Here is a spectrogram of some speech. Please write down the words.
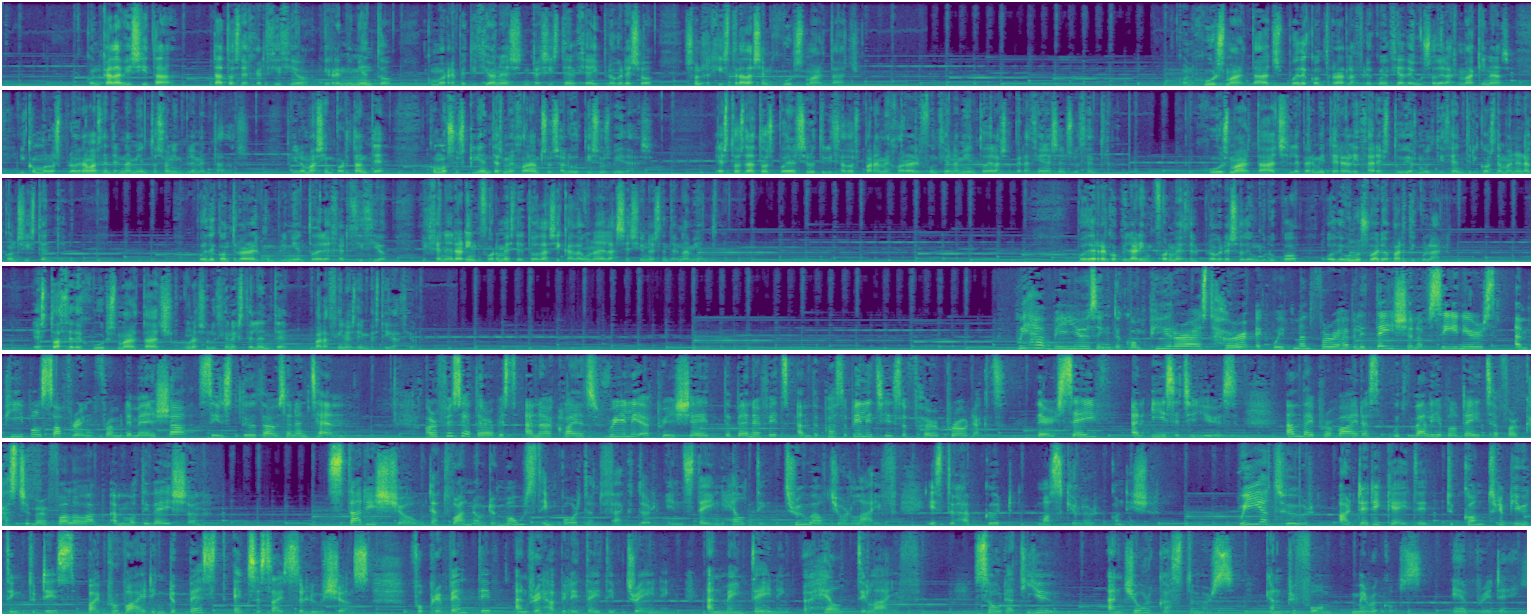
Con cada visita, datos de ejercicio y rendimiento, como repeticiones, resistencia y progreso, son registradas en HUR Smart Touch. Con HUR Smart Touch puede controlar la frecuencia de uso de las máquinas y cómo los programas de entrenamiento son implementados. Y lo más importante, cómo sus clientes mejoran su salud y sus vidas. Estos datos pueden ser utilizados para mejorar el funcionamiento de las operaciones en su centro. HUR Smart Touch le permite realizar estudios multicéntricos de manera consistente. Puede controlar el cumplimiento del ejercicio y generar informes de todas y cada una de las sesiones de entrenamiento. Puede recopilar informes del progreso de un grupo o de un usuario particular. Esto hace de HUR Smart Touch una solución excelente para fines de investigación. We have been using the computerized HER equipment for rehabilitation of seniors and people suffering from dementia since 2010. Our physiotherapists and our clients really appreciate the benefits and the possibilities of her products. They're safe and easy to use, and they provide us with valuable data for customer follow up and motivation. Studies show that one of the most important factors in staying healthy throughout your life is to have good muscular condition. We at HUR are dedicated to contributing to this by providing the best exercise solutions for preventive and rehabilitative training and maintaining a healthy life so that you and your customers can perform miracles every day.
